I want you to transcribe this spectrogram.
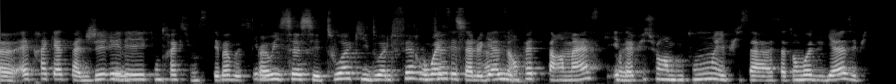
euh, être à quatre pattes, gérer Mm. les contractions. C'était pas possible. Ah oui, ça c'est toi qui dois le faire en ouais, fait. c'est ça. Le Ah gaz, oui. en fait, t'as un masque et Ouais. t'appuies sur un bouton et puis ça, ça t'envoie du gaz et puis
